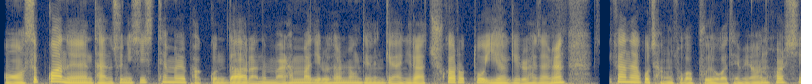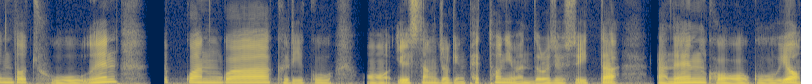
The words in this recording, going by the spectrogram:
어, 습관은 단순히 시스템을 바꾼다라는 말 한마디로 설명되는 게 아니라 추가로 또 이야기를 하자면 시간하고 장소가 부여가 되면 훨씬 더 좋은 습관과 그리고 어, 일상적인 패턴이 만들어질 수 있다라는 거고요.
